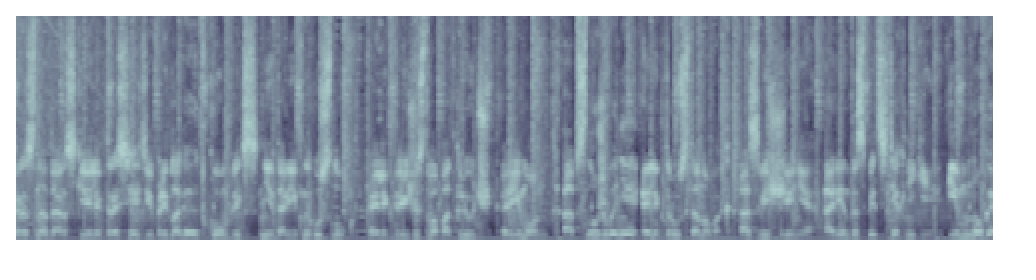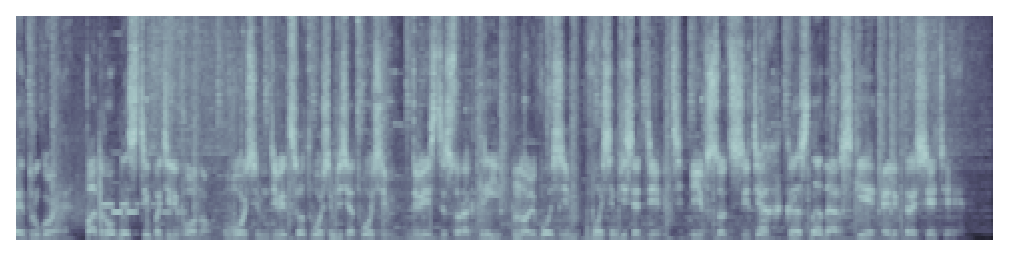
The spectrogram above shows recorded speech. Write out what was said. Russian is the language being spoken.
Краснодарские электросети предлагают комплекс нетарифных услуг. Электричество под ключ, ремонт, обслуживание электроустановок, освещение, аренда спецтехники и многое другое. Подробности по телефону 8 988 243 08 89 и в соцсетях Краснодарские электросети.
